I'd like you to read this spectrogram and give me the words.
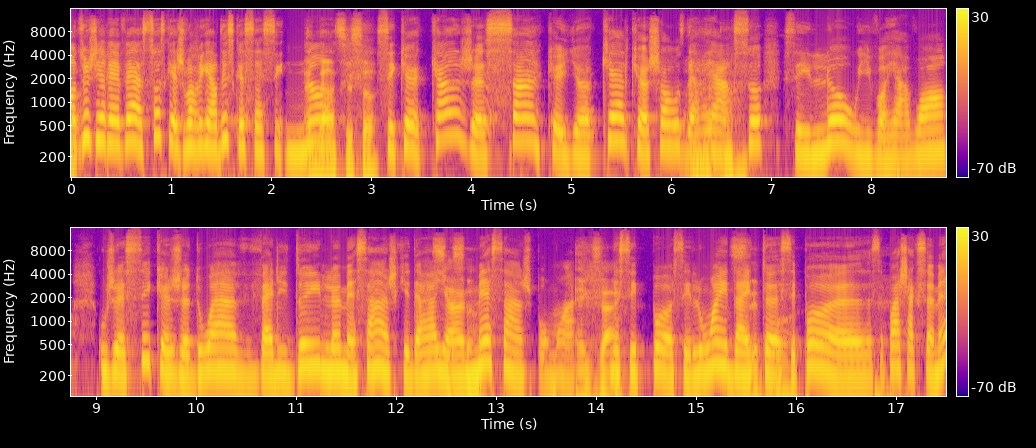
non. Dieu, j'ai rêvé à ça. Est-ce que je vais regarder ce que ça c'est? Non, c'est ça. C'est que quand je sens qu'il y a quelque chose Ah, derrière ça, c'est là où il va y avoir, où je sais que je dois valider le message qui est derrière. Il y a un message pour moi. Exact. Mais c'est pas, c'est loin d'être, C'est pas- euh, c'est pas à chaque semaine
